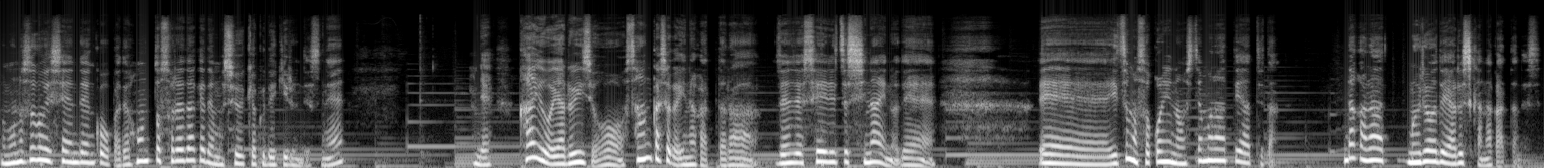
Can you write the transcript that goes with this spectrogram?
ものすごい宣伝効果で、ほんとそれだけでも集客できるんですね。で、会をやる以上、参加者がいなかったら全然成立しないので、えー、いつもそこに載せてもらってやってた。だから無料でやるしかなかったんです。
